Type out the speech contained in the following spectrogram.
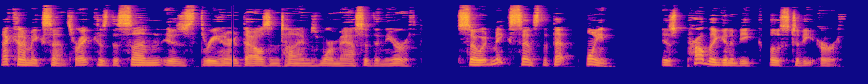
That kind of makes sense, right? Because the Sun is 300,000 times more massive than the Earth. So it makes sense that that point is probably going to be close to the Earth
